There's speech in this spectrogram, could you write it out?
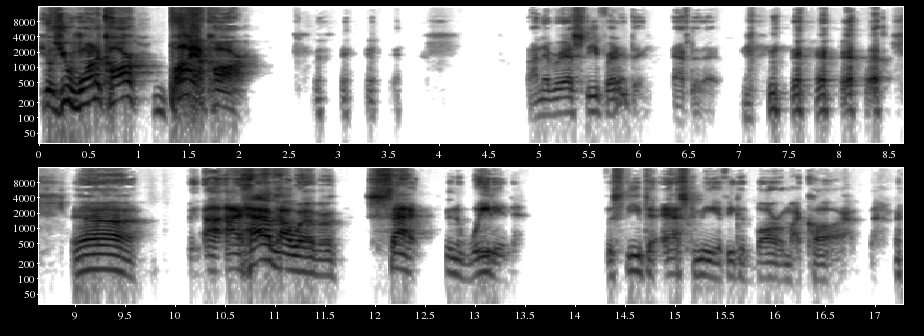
He goes, "You want a car? Buy a car." I never asked Steve for anything after that. yeah, I, I have, however, sat and waited for Steve to ask me if he could borrow my car.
